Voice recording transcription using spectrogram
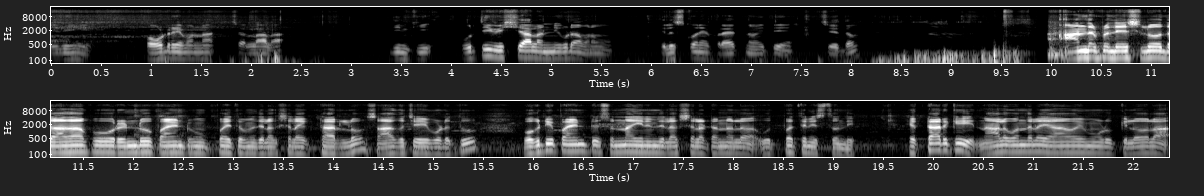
ఇది పౌడర్ ఏమన్నా చల్లాలా? దీనికి పూర్తి విషయాలన్నీ కూడా మనం తెలుసుకునే ప్రయత్నం అయితే చేద్దాం. ఆంధ్రప్రదేశ్లో దాదాపు రెండు పాయింట్ ముప్పై తొమ్మిది లక్షల హెక్టార్లో సాగు చేయబడుతూ ఒకటి పాయింట్ సున్నా ఎనిమిది లక్షల టన్నుల ఉత్పత్తినిస్తుంది. హెక్టార్కి నాలుగు వందల యాభై మూడు కిలోల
